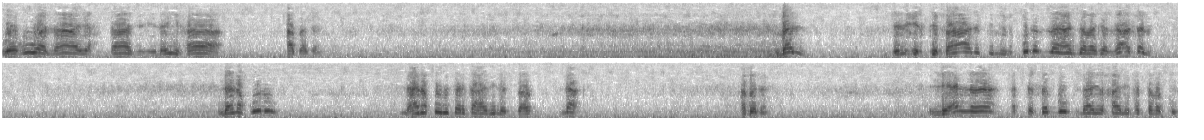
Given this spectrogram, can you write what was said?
وهو لا يحتاج إليها أبدا. بل للاستفادة من قدرة الله عز وجل. ذاتا لا نقول لا نقول ترك هذه الأسباب لا. أبدا. لأن التسبب لا يخالف التوكل.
